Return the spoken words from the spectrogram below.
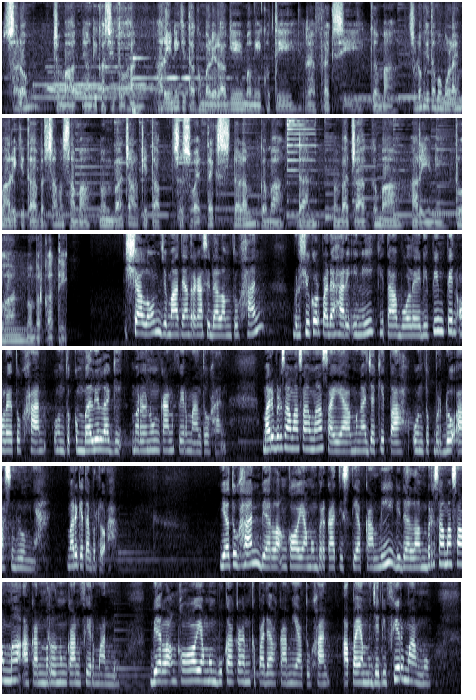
Salam jemaat yang dikasih Tuhan. Hari ini kita kembali lagi mengikuti refleksi Gema Sebelum kita memulai mari kita bersama-sama membaca Alkitab sesuai teks dalam Gema Dan membaca Gema hari ini. Tuhan memberkati. Shalom jemaat yang terkasih dalam Tuhan. Bersyukur pada hari ini kita boleh dipimpin oleh Tuhan untuk kembali lagi merenungkan firman Tuhan. Mari bersama-sama saya mengajak kita untuk berdoa sebelumnya. Mari kita berdoa. Ya Tuhan, biarlah Engkau yang memberkati setiap kami di dalam bersama-sama akan merenungkan firman-Mu. Biarlah Engkau yang membukakan kepada kami ya Tuhan, apa yang menjadi firman-Mu.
